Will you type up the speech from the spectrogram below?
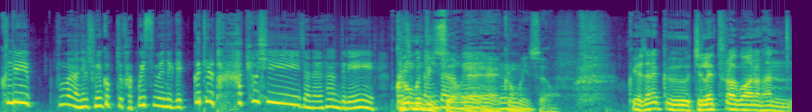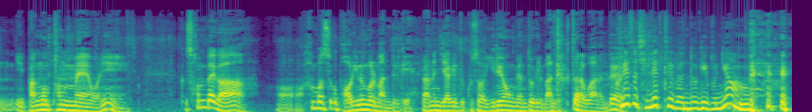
클립 뿐만 아니라 종이컵도 갖고 있으면 이게 끝을 다 펴시잖아요, 사람들이. 그런 분도 난 있어요. 예, 예, 네. 그런 분이 있어요. 그 예전에 그 질레트라고 하는 한 이 방문 판매원이 그 선배가 어, 한 번 쓰고 버리는 걸 만들게라는 이야기를 듣고서 일회용 면도기를 만들었다라고 하는데 그래서 질레트 면도기군요. 네.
